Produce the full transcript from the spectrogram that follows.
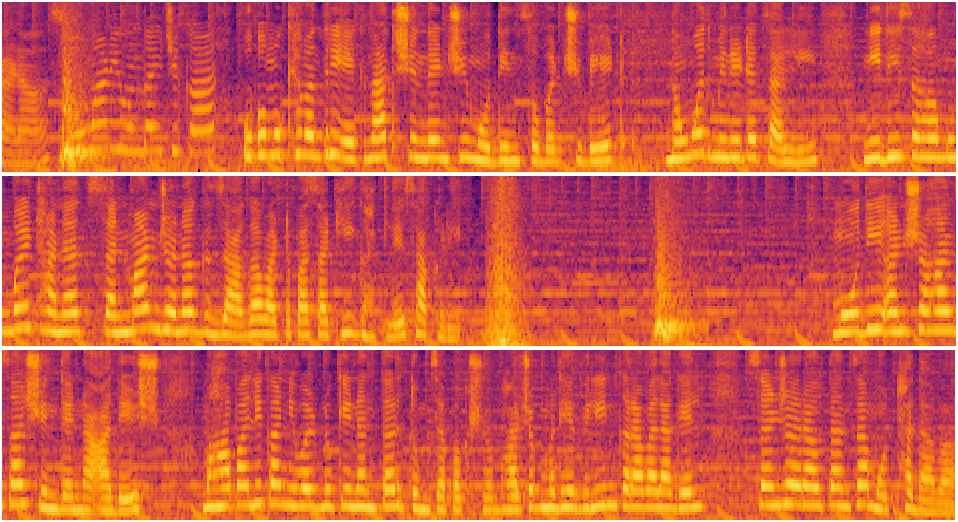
Rana Aana Somani हुंदाईची कार? उपमुख्यमंत्री एकनाथ शिंदेंची मोदींसोबतची भेट. नव्वद मिनिटे चालली. निधीसह मुंबई ठाण्यात सन्मानजनक जागा वाटपासाठी घातले साकडे. मोदी अंशहांचा शिंदेंना आदेश. महापालिका निवडणुकीनंतर तुमचा पक्ष भाजपमध्ये विलीन करावा लागेल. संजय राऊतांचा मोठा दावा.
